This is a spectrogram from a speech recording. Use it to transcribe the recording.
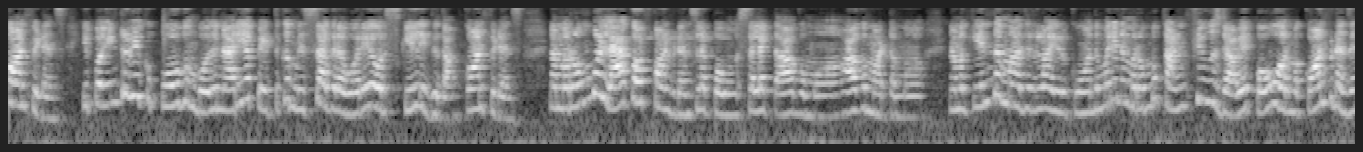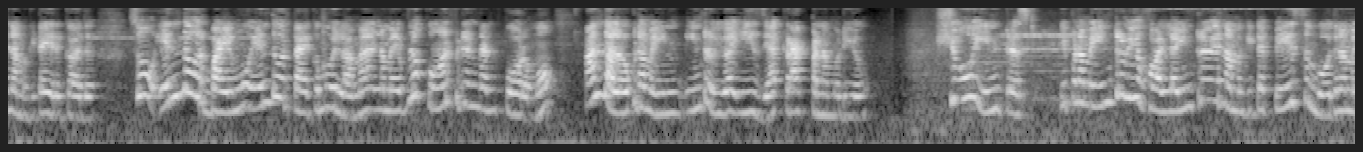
கான்ஃபிடன்ஸ் இப்போ இன்டர்வியூக்கு போகும்போது நிறைய பேத்துக்கு மிஸ் ஆகிற ஒரே ஒரு ஸ்கில் இதுதான் கான்ஃபிடன்ஸ் நம்ம ரொம்ப லேக் ஆஃப் கான்ஃபிடன்ஸ்ல போவோம். செலக்ட் ஆகுமோ ஆக மாட்டோமோ நமக்கு எந்த மாதிரிலாம் இருக்கும் அந்த மாதிரி நம்ம ரொம்ப கன்ஃபியூஸ்டாவே போவோம். நம்ம கான்ஃபிடன்ஸே நம்ம கிட்ட இருக்காது. ஸோ எந்த ஒரு பயமும் எந்த ஒரு தயக்கமும் இல்லாம நம்ம எவ்வளோ கான்ஃபிடென்ட் போறோமோ அந்த அளவுக்கு நம்ம இன்டர்வியூவை ஈஸியாக கிராக் பண்ண முடியும். ஷோ இன்ட்ரெஸ்ட் இப்போ நம்ம இன்டர்வியூ ஹாலில் இன்டர்வியூ நம்ம கிட்ட பேசும்போது நம்ம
